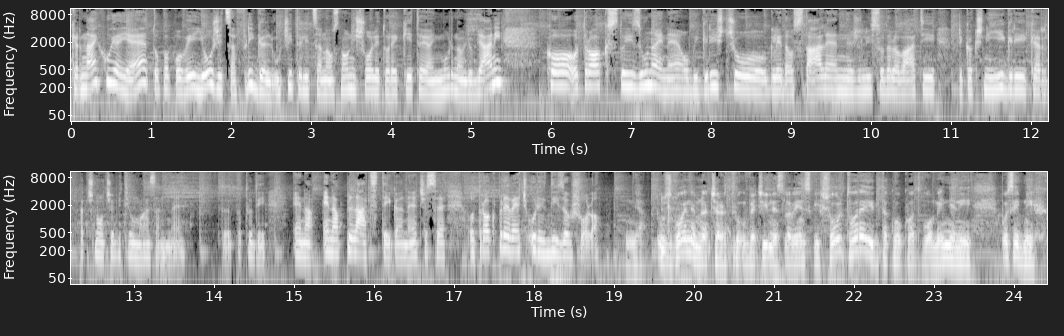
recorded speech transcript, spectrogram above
Ker najhuje je, to pa pove Jožica Frigel, učiteljica na osnovni šoli, torej Keteja in Murna v Ljubljani. Ko otrok stoji zunaj ne, ob igrišču, gleda ostale, ne želi sodelovati pri kakšni igri, ker pač noče biti umazan. Ne. To je pa tudi ena, ena plat tega, ne, če se otrok preveč uredi za šolo. Ja. V vzgojnem načrtu večine slovenskih šol, torej tako kot v omenjeni, posebnih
